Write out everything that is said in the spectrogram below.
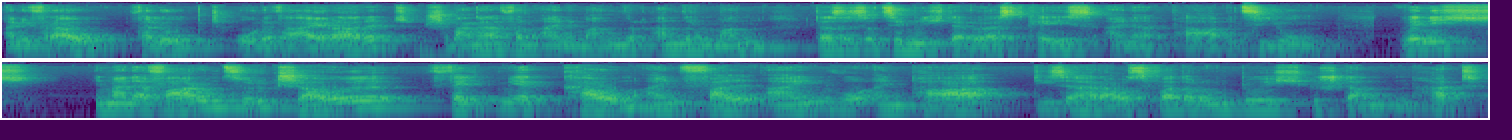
Eine Frau verlobt oder verheiratet, schwanger von einem anderen Mann, das ist so ziemlich der Worst Case einer Paarbeziehung. Wenn ich in meine Erfahrung zurückschaue, fällt mir kaum ein Fall ein, wo ein Paar diese Herausforderung durchgestanden hat.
